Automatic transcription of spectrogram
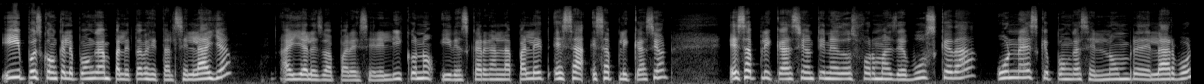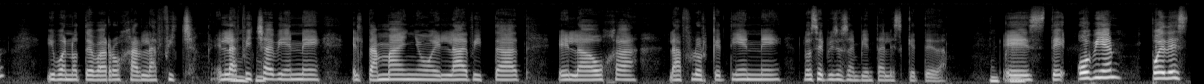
y pues con que le pongan paleta vegetal Celaya, ahí ya les va a aparecer el icono y descargan la paleta, esa, esa aplicación. Esa aplicación tiene dos formas de búsqueda. Una es que pongas el nombre del árbol y bueno, te va a arrojar la ficha. En la ficha viene el tamaño, el hábitat, la hoja, la flor que tiene, los servicios ambientales que te da. Este, o bien puedes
